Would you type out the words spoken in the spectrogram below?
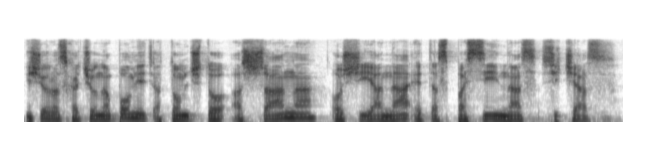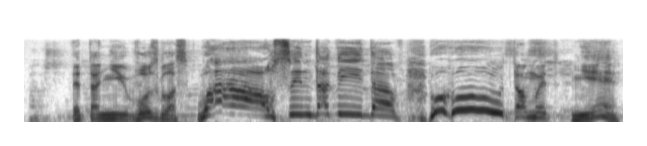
Еще раз хочу напомнить о том, что Ашана, Ошияна – это «спаси нас сейчас». Это не возглас «Вау, сын Давидов! Уху!» Там это... Не.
